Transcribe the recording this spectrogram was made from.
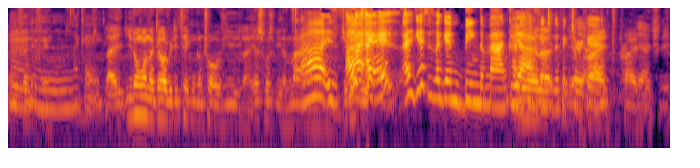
If anything, Mm, okay. like you don't want the girl really taking control of you. Like you're supposed to be the man. Ah, is- do you get me? Okay. I, I, I guess it's again being the man kind Yeah. of comes Yeah, into the picture. Yeah, okay? pride, pride, Yeah. literally.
